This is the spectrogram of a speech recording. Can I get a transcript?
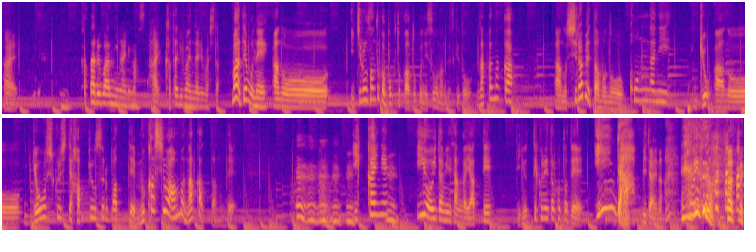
はい。うん。語る場になりました。はい、語り場になりました。まあでもね、あのーイチローさんとか僕とかは特にそうなんですけど、なかなかあの調べたものをこんなにぎょ、あのー凝縮して発表する場って昔はあんまなかったので、うんうんうんうんうん。一回ね、うん。いいよ伊丹さんがやってって言ってくれたことでいいんだ!みたいな。そういうのがありますね。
